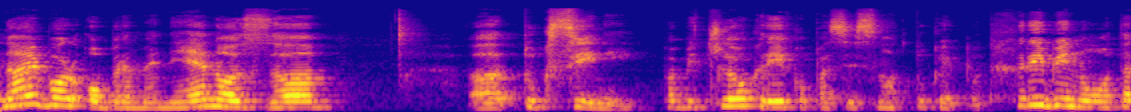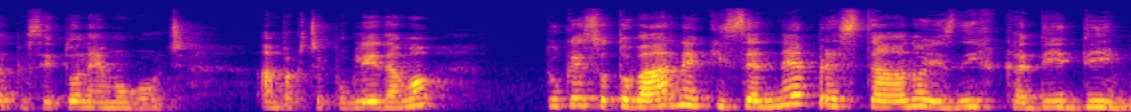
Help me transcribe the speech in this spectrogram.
najbolj obremenjeno s toksini. Pa bi človek rekel, pa saj smo tukaj pod hribi noter, pa saj to nemogoče. Ampak če pogledamo, tukaj so tovarne, ki se neprestano iz njih kadi dim.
